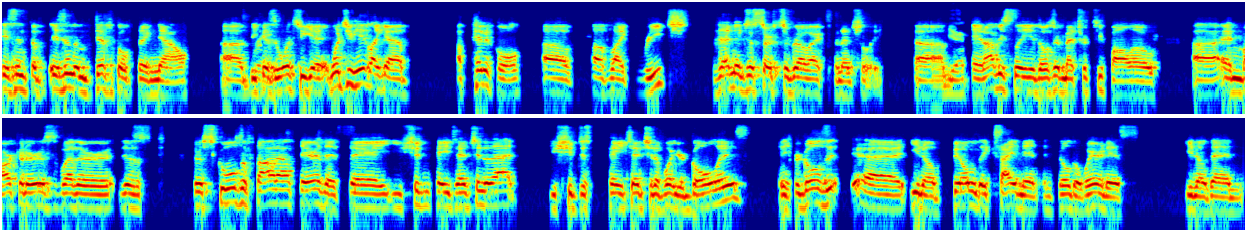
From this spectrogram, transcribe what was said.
isn't the isn't the difficult thing now uh, because once you get once you hit like a a pinnacle of of like reach, then it just starts to grow exponentially. Um, Yep. And obviously, those are metrics you follow. Uh, and marketers, whether there's there's schools of thought out there that say you shouldn't pay attention to that. You should just pay attention of what your goal is. And if your goal is, uh, you know, build excitement and build awareness, you know, then,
